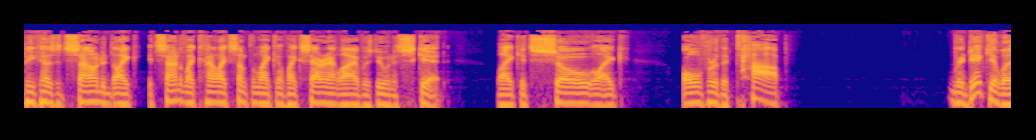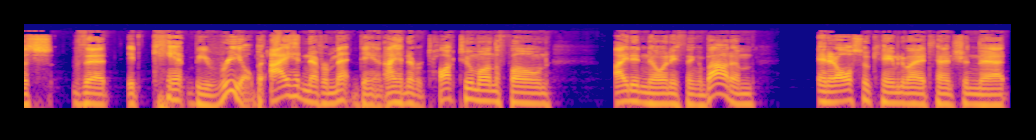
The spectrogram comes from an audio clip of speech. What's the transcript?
because it sounded like it sounded like kind of like something like like Saturday Night Live was doing a skit. Like it's so like over the top ridiculous that it can't be real. But I had never met Dan. I had never talked to him on the phone. I didn't know anything about him. And it also came to my attention that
